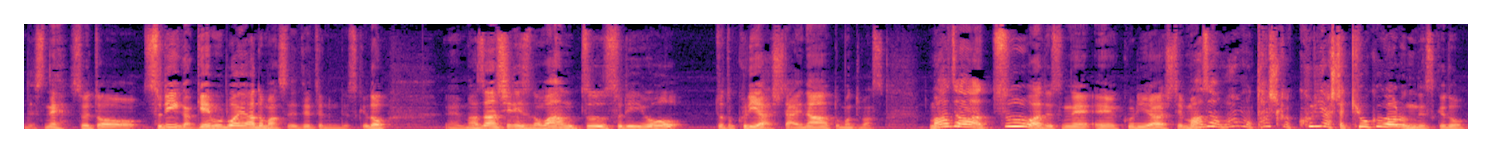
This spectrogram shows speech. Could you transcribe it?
ですね。それと3がゲームボーイアドバンスで出てるんですけど、えー、マザーシリーズの1、2、3をちょっとクリアしたいなと思ってます。マザー2はですね、えー、クリアして、マザー1も確かクリアした記憶があるんですけど、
